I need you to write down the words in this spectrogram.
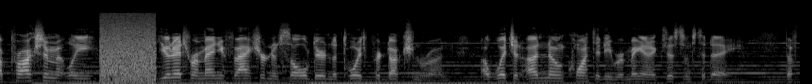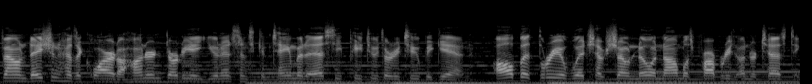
Approximately units were manufactured and sold during the toy's production run of which an unknown quantity remain in existence today. The Foundation has acquired 138 units since containment of SCP-232 began, all but three of which have shown no anomalous properties under testing.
